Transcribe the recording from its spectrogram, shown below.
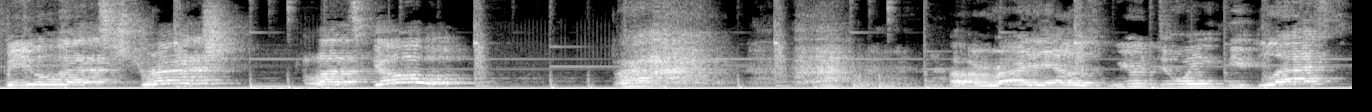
Feel that stretch. Let's go. All right, aliens, we are doing the last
